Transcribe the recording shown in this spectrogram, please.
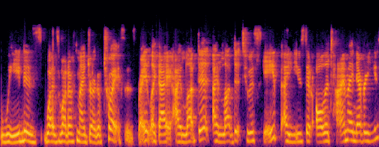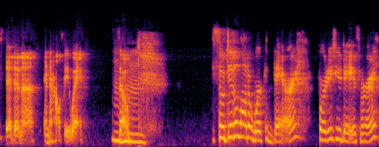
weed is was one of my drug of choices right like I, I loved it i loved it to escape i used it all the time i never used it in a in a healthy way mm-hmm. so so did a lot of work there 42 days worth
